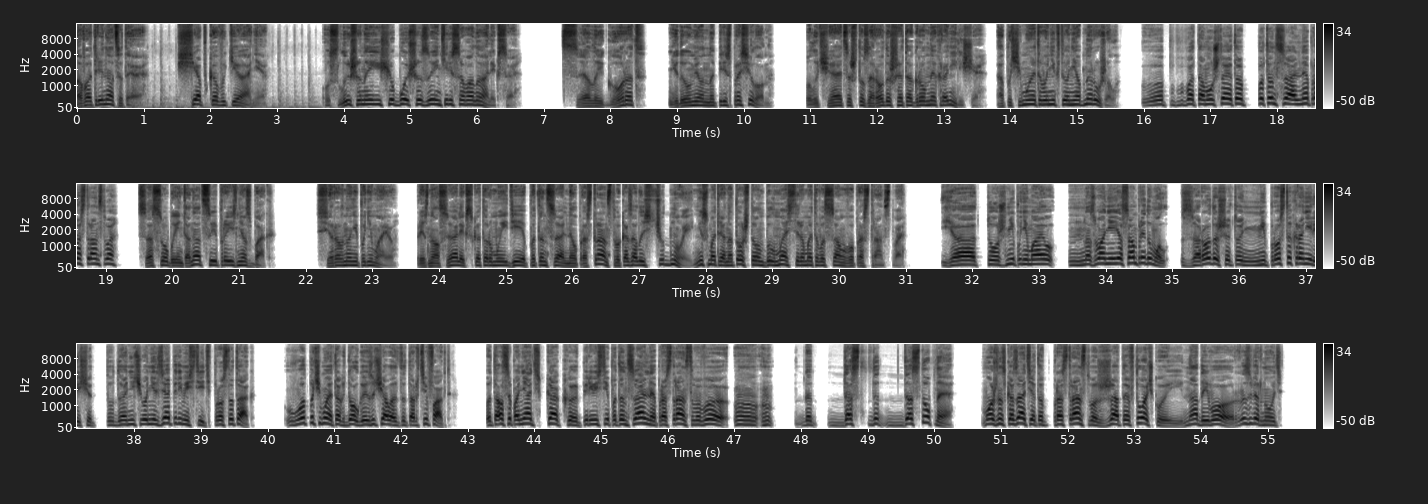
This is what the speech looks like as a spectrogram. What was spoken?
Глава 13. Щепка в океане. Услышанное еще больше заинтересовало Алекса. «Целый город?» — недоуменно переспросил он. «Получается, что зародыш — это огромное хранилище. А почему этого никто не обнаружил?» «Э, «Потому что это потенциальное пространство», — с особой интонацией произнес Бак. «Все равно не понимаю признался Алекс, которому идея потенциального пространства казалась чудной, несмотря на то, что он был мастером этого самого пространства. «Я тоже не понимаю. Название я сам придумал. Зародыш — это не просто хранилище, туда ничего нельзя переместить просто так. Вот почему я так долго изучал этот артефакт. Пытался понять, как э, перевести потенциальное пространство в... Э, э, до, до, до, доступное. Можно сказать, это пространство сжатое в точку, и надо его развернуть».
